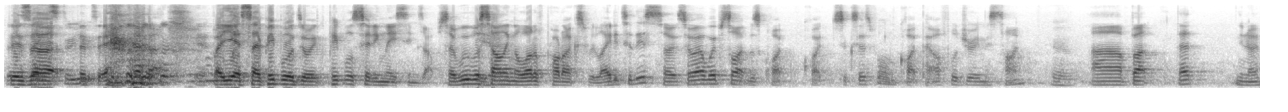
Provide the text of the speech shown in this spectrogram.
there's uh, that's it. But yeah, so people were doing, people were setting these things up. So we were Yeah. selling a lot of products related to this. So so our website was quite quite successful and quite powerful during this time. Yeah. Uh, but that, you know,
